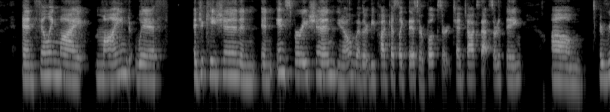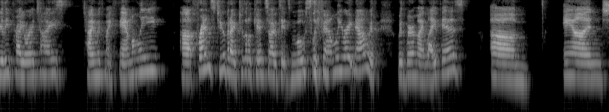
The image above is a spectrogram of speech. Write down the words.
and filling my mind with education and, and inspiration, you know, whether it be podcasts like this or books or TED Talks, that sort of thing. Um, I really prioritize time with my family, uh, friends too, but I have two little kids, so I would say it's mostly family right now with with where my life is. Um, and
